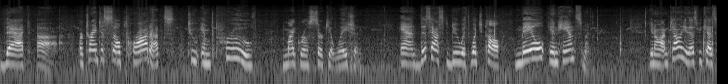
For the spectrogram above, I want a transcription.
that uh, are trying to sell products to improve microcirculation. And this has to do with what you call male enhancement. You know, I'm telling you this because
